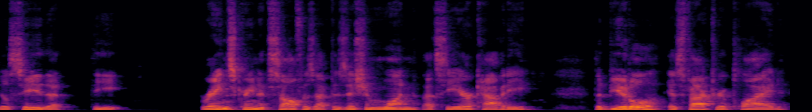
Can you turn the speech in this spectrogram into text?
You'll see that the rain screen itself is at position one, that's the air cavity. The butyl is factory applied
